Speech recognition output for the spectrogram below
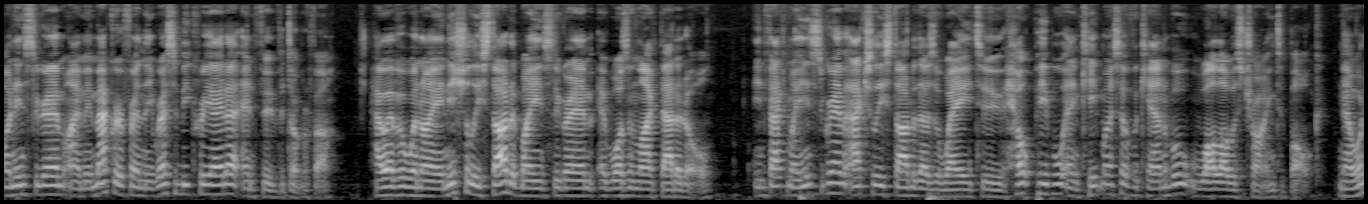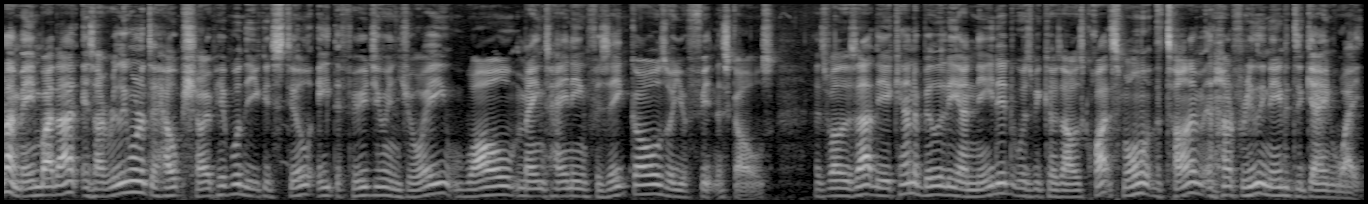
On Instagram, I'm a macro friendly recipe creator and food photographer. However, when I initially started my Instagram, it wasn't like that at all. In fact, my Instagram actually started as a way to help people and keep myself accountable while I was trying to bulk. Now, what I mean by that is I really wanted to help show people that you could still eat the foods you enjoy while maintaining physique goals or your fitness goals. As well as that, the accountability I needed was because I was quite small at the time and I really needed to gain weight.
